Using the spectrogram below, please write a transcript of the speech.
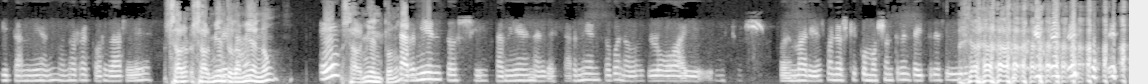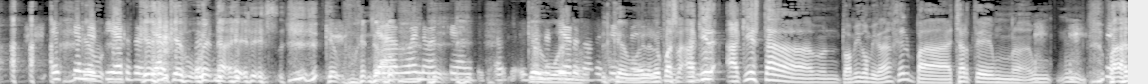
Y también, bueno, recordarles... Sarmiento también, ¿no? ¿Eh? Sarmiento, ¿no? Sarmiento, sí, también el de Sarmiento. Bueno, luego hay muchos poemarios. Bueno, es que como son 33 libros, es que me pierdo qué, ya. Qué buena eres. Qué buena. Ya, bueno, es que yo qué me bueno, pierdo. Qué bueno, no pasa. Aquí, aquí está mm, tu amigo Miguel Ángel para echarte una, un, un- para,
